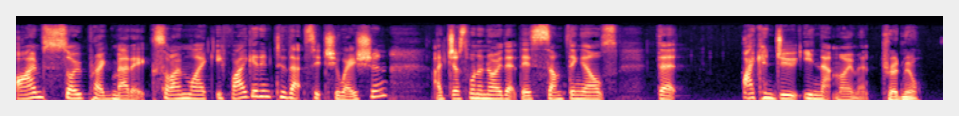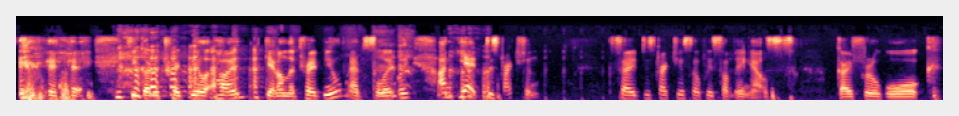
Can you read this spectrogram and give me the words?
I'm so pragmatic. So, I'm like, if I get into that situation, I just want to know that there's something else that I can do in that moment. Treadmill. if you've got a treadmill at home, get on the treadmill. Absolutely. Um, yeah, distraction. So distract yourself with something else. Go for a walk,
